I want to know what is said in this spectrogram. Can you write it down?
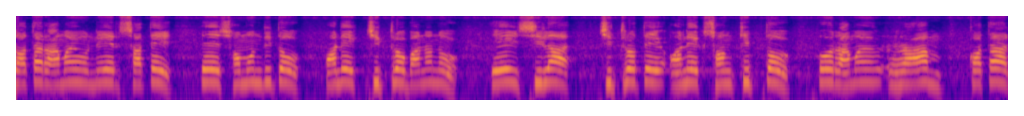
তথা রামায়ণের সাথে এ সম্বন্ধিত অনেক চিত্র বানানো। এই শিলা চিত্রতে অনেক সংক্ষিপ্ত ও রামা রাম কথার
